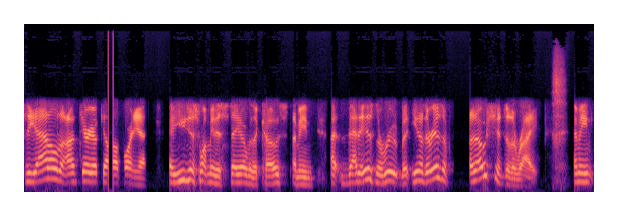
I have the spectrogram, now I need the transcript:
Seattle to Ontario, California, and you just want me to stay over the coast. I mean, uh, that is the route, but you know there is a, an ocean to the right. I mean,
